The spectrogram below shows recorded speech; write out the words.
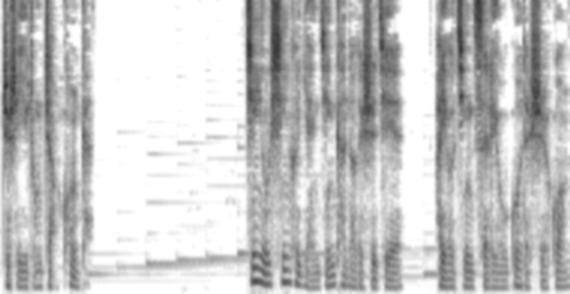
这是一种掌控感。经由心和眼睛看到的世界，还有仅此流过的时光，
